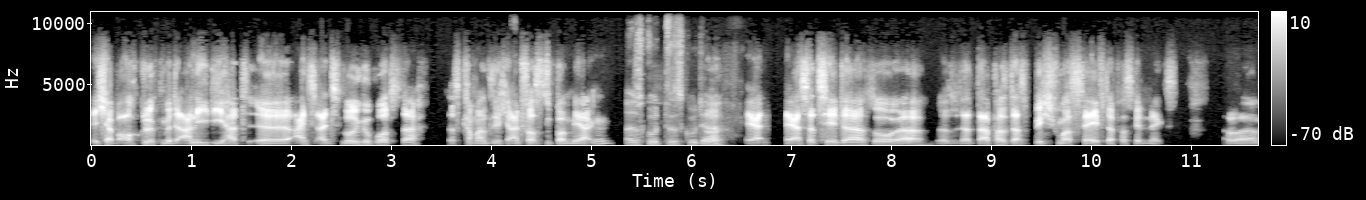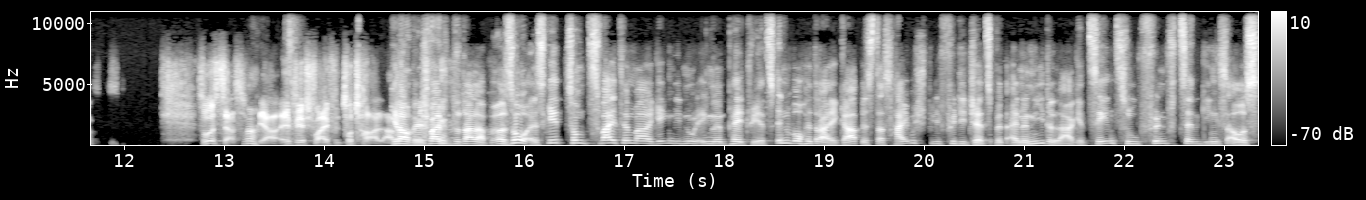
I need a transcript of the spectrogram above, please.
Ich habe auch Glück mit Anni, die hat äh, 110 Geburtstag. Das kann man sich einfach super merken. Das ist gut, das ist gut, ja. Er, erster Zehnter, so, ja. Also da, da pass- das bin ich schon mal safe, da passiert nichts. Aber So ist das. Ja, äh, wir schweifen total ab. Genau, wir schweifen total ab. So, es geht zum zweiten Mal gegen die New England Patriots. In Woche 3 gab es das Heimspiel für die Jets mit einer Niederlage. 10 zu 15 ging es aus.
